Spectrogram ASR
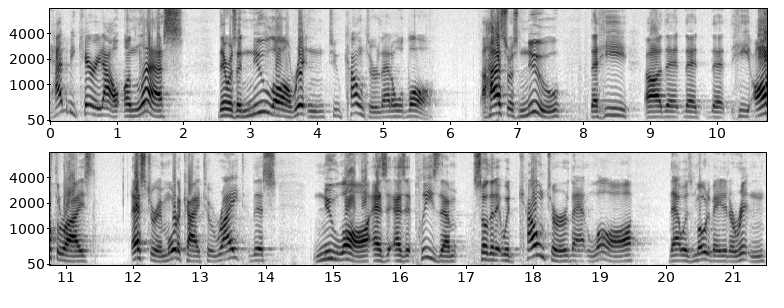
had to be carried out unless there was a new law written to counter that old law. Ahasuerus knew that he, uh, that, that, that he authorized Esther and Mordecai to write this new law as, as it pleased them so that it would counter that law that was motivated or written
